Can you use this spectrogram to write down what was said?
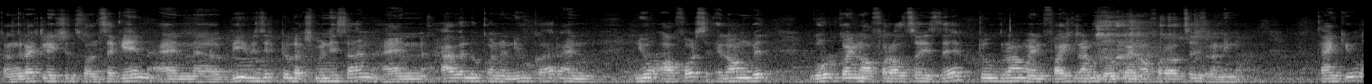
congratulations once again. And uh, be visit to Lakshmi Nissan and have a look on a new car and new offers along with gold coin offer also is there. 2 gram and 5 gram gold coin offer also is running on. Thank you.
